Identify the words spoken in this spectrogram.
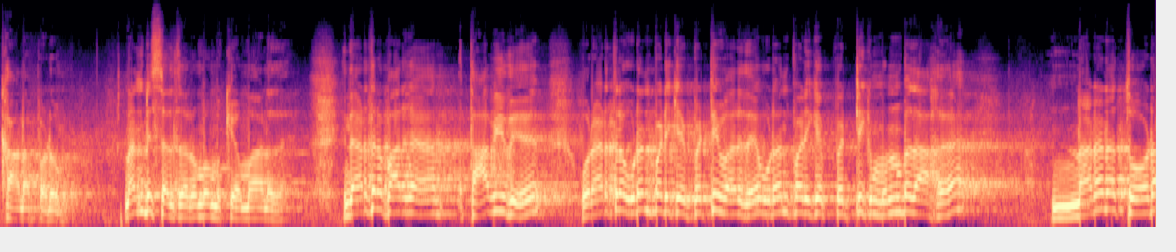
காணப்படும். நன்றி செலுத்த ரொம்ப முக்கியமானது. இந்த இடத்துல பாருங்க தாவிது ஒரு இடத்துல உடன்படிக்கை பெட்டி வருது. உடன்படிக்கை பெட்டிக்கு முன்பதாக நடனத்தோடு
